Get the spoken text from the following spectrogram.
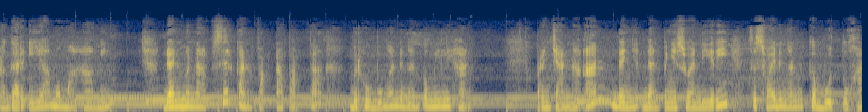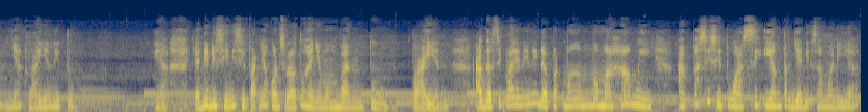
agar ia memahami dan menafsirkan fakta-fakta berhubungan dengan pemilihan perencanaan dan, dan penyesuaian diri sesuai dengan kebutuhannya klien itu. Ya, jadi di sini sifatnya konselor itu hanya membantu klien agar si klien ini dapat memahami apa sih situasi yang terjadi sama dia.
